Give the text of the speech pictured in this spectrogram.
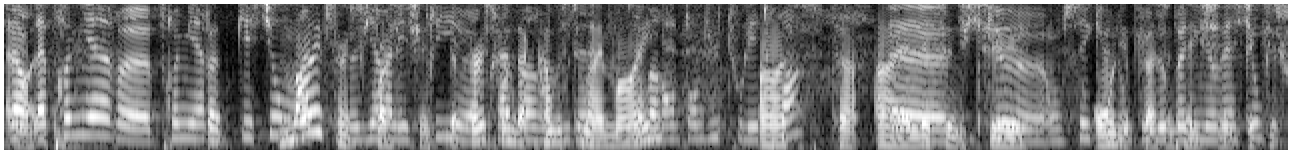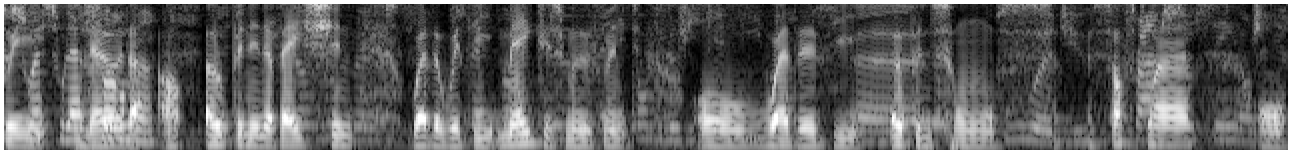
alors, la première, euh, première question moi, qui me vient à l'esprit euh, après avoir, vous, vous avoir entendu tous les trois, euh, puisque euh, on sait que l'open innovation, que ce soit sous la forme open innovation, whether with the makers movement or whether the open source software or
